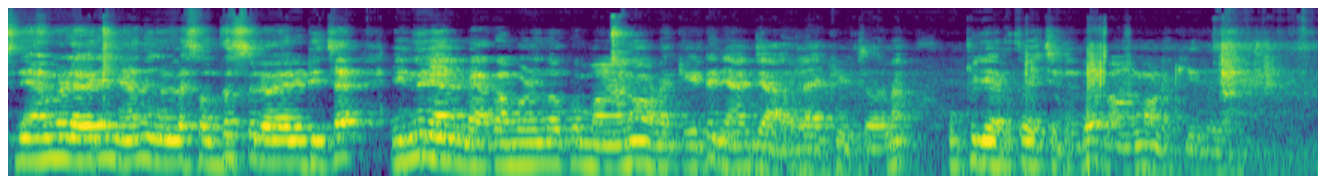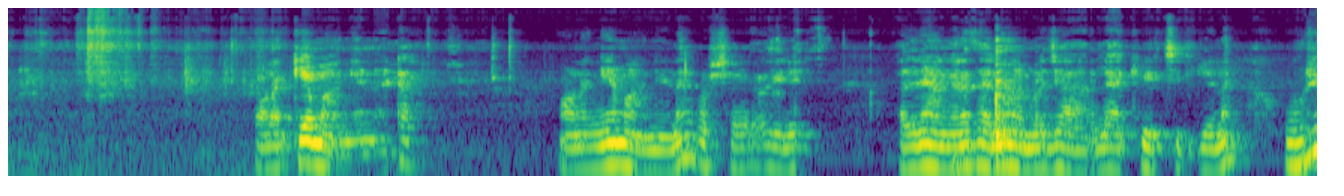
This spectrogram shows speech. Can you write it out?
സ്നേഹമുള്ളവരെ ഞാൻ നിങ്ങളുടെ സ്വന്തം സുലോചന ടീച്ചർ ഇന്ന് ഞാൻ ഉണ്ടാക്കാൻ പോകുന്ന നോക്കും മാങ്ങ ഉണക്കിയിട്ട് ഞാൻ ജാറിലാക്കി വെച്ചതാണ് ഉപ്പ് ചേർത്ത് വെച്ചിട്ടുണ്ട് മാങ്ങ ഉണക്കിയത്. ഉണക്കിയ മാങ്ങയാണ് കേട്ടോ. ഉണങ്ങിയ മാങ്ങയാണ്. പക്ഷേ അതിനെ അങ്ങനെ തന്നെ നമ്മൾ ജാറിലാക്കി വെച്ചിരിക്കുകയാണ് ഒരു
